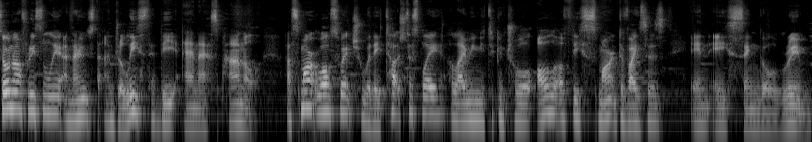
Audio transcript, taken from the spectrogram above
Sonoff recently announced and released the NS panel, a smart wall switch with a touch display allowing you to control all of the smart devices in a single room.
